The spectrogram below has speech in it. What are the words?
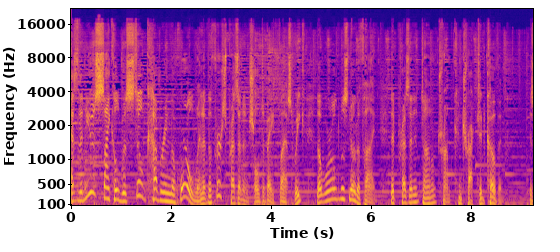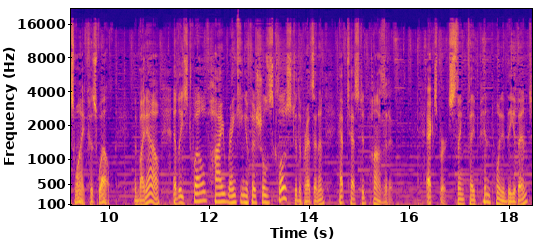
As the news cycle was still covering the whirlwind of the first presidential debate last week, the world was notified that President Donald Trump contracted COVID, his wife as well. And by now, at least 12 high ranking officials close to the president have tested positive. Experts think they pinpointed the event,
